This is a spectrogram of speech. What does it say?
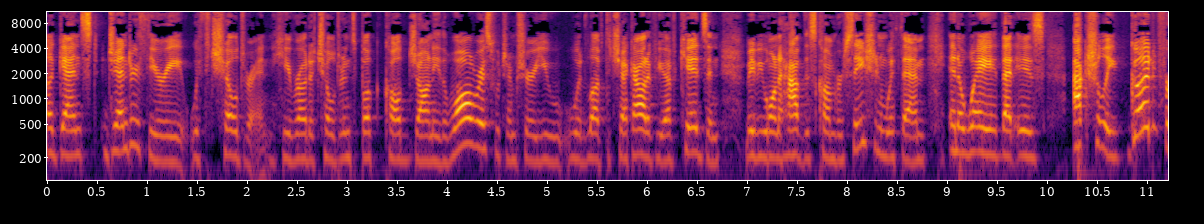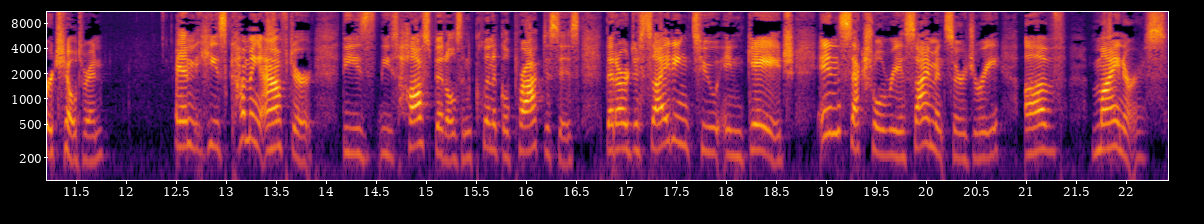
against gender theory with children. He wrote a children's book called Johnny the Walrus, which I'm sure you would love to check out if you have kids and maybe want to have this conversation with them in a way that is actually good for children and he's coming after these these hospitals and clinical practices that are deciding to engage in sexual reassignment surgery of minors.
